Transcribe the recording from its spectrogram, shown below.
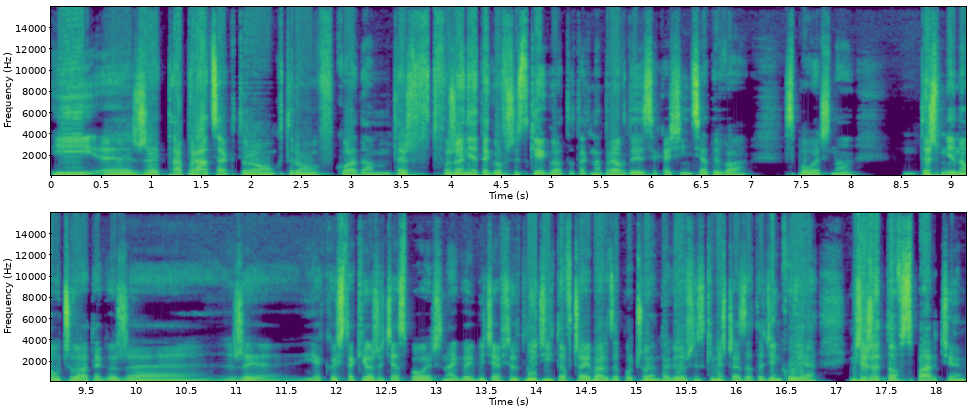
i e, że ta praca, którą, którą wkładam też w tworzenie tego wszystkiego, to tak naprawdę jest jakaś inicjatywa społeczna. Też mnie nauczyła tego, że, że jakoś takiego życia społecznego i bycia wśród ludzi, to wczoraj bardzo poczułem, także wszystkim jeszcze raz za to dziękuję. Myślę, że to wsparcie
